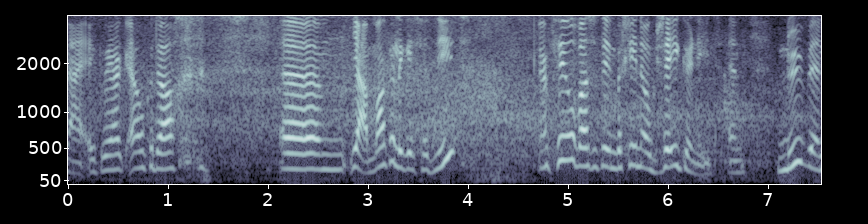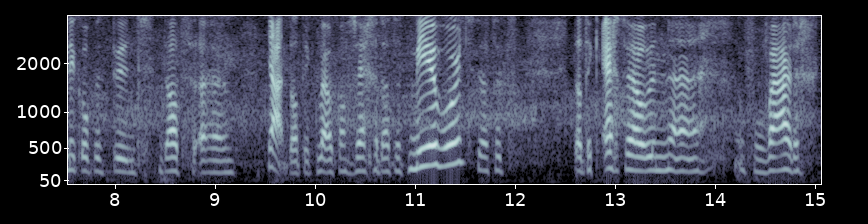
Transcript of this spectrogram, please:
nou, ik werk elke dag. Um, ja, makkelijk is het niet. En veel was het in het begin ook zeker niet. En nu ben ik op het punt dat, uh, ja, dat ik wel kan zeggen dat het meer wordt. Dat, het, dat ik echt wel een, uh, een volwaardig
